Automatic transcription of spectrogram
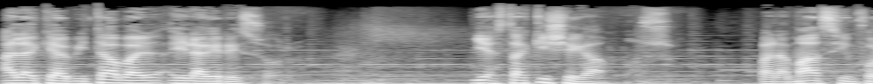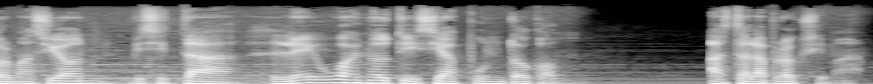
a la que habitaba el agresor. Y hasta aquí llegamos. Para más información visita leguasnoticias.com. Hasta la próxima.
